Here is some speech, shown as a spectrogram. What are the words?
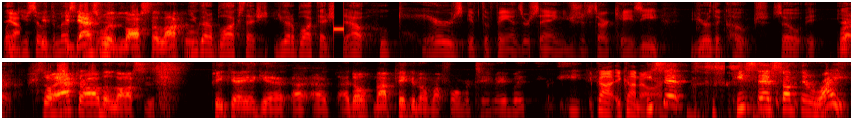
Like Yeah. you said with the And message that's board, what lost the locker room. you got to block that. Sh- you got to block that shit out. Who cares if the fans are saying you should start KZ? You're the coach, so it, yeah. Right. So after all the losses, PK again. I, I, I don't not picking on my former teammate, but he, You kind, you kind of he are. said he said something right.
